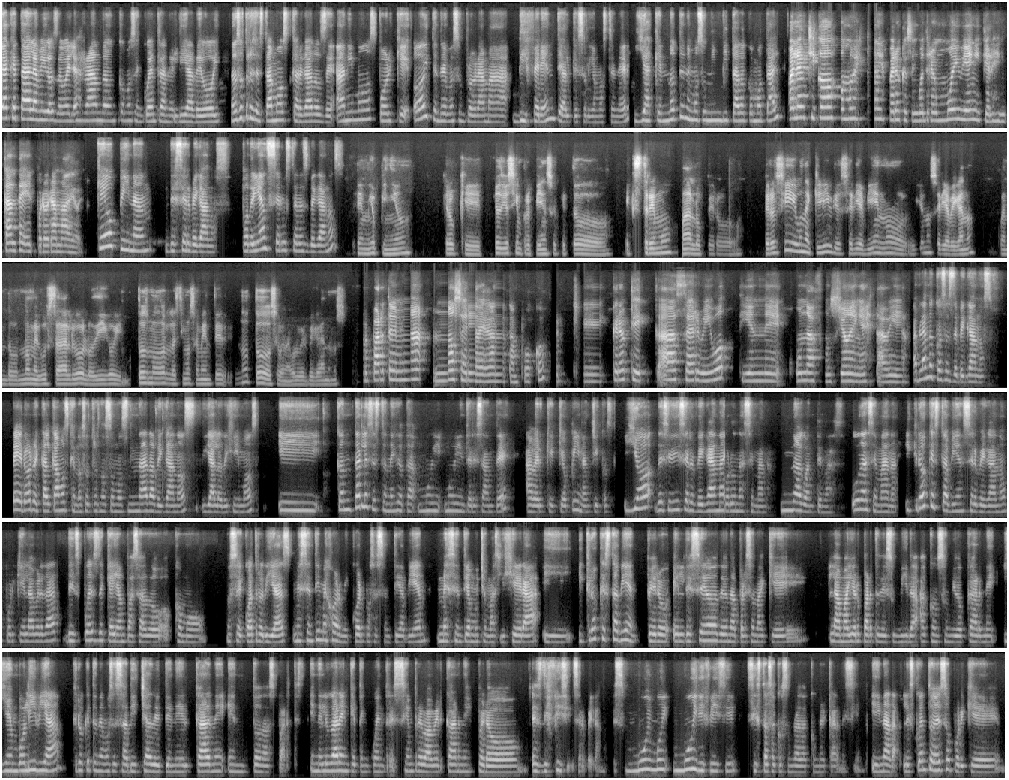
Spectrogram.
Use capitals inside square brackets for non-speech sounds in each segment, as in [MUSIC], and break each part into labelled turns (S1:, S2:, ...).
S1: Hola, ¿qué tal amigos de Huellas Random? ¿Cómo se encuentran el día de hoy? Nosotros estamos cargados de ánimos porque hoy tendremos un programa diferente al que solíamos tener, ya que no tenemos un invitado como tal.
S2: Hola chicos, ¿cómo están? Espero que se encuentren muy bien y que les encante el programa de hoy.
S1: ¿Qué opinan de ser veganos? ¿Podrían ser ustedes veganos?
S3: En mi opinión, creo que yo, yo siempre pienso que todo extremo malo, pero pero sí, un equilibrio sería bien, ¿no? Yo no sería vegano. Cuando no me gusta algo, lo digo y de todos modos, lastimosamente, no todos se van a volver veganos.
S2: Por parte mía, no sería vegana tampoco, porque creo que cada ser vivo tiene una función en esta vida.
S1: Hablando cosas de veganos, pero recalcamos que nosotros no somos nada veganos, ya lo dijimos, y contarles esta anécdota muy, muy interesante a ver qué, qué opinan, chicos. Yo decidí ser vegana por una semana. No aguanté más. Una semana. Y creo que está bien ser vegano porque la verdad, después de que hayan pasado como no sé, cuatro días, me sentí mejor, mi cuerpo se sentía bien, me sentía mucho más ligera y, y, creo que está bien, pero el deseo de una persona que la mayor parte de su vida ha consumido carne y en Bolivia creo que tenemos esa dicha de tener carne en todas partes. En el lugar en que te encuentres siempre va a haber carne, pero es difícil ser vegano. Es muy, muy, muy difícil si estás acostumbrado a comer carne siempre. Y nada, les cuento eso porque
